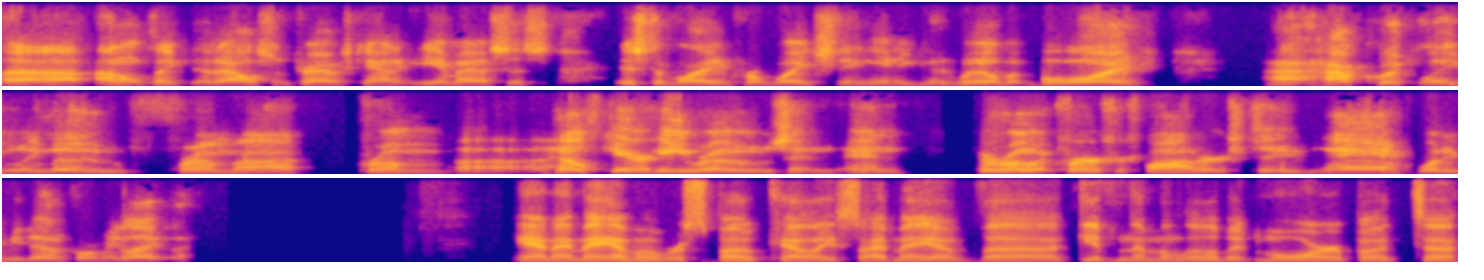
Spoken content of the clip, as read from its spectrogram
Uh, I don't think that Austin Travis County EMS is is to blame for wasting any goodwill. But boy, how, how quickly we move from uh, from uh, healthcare heroes and and heroic first responders to eh, what have you done for me lately? And I may have overspoke Kelly, so I may have uh, given them a little bit more, but uh,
